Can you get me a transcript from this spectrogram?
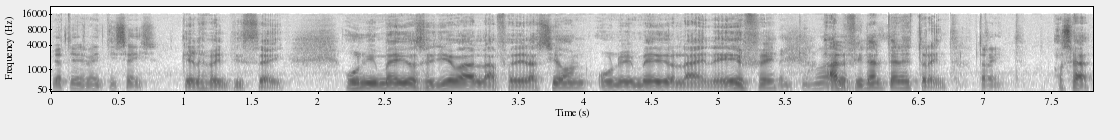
Ya tienes 26. tienes 26. Uno y medio se lleva la federación, uno y medio la NF, 29. al final tenés 30. 30. O sea,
